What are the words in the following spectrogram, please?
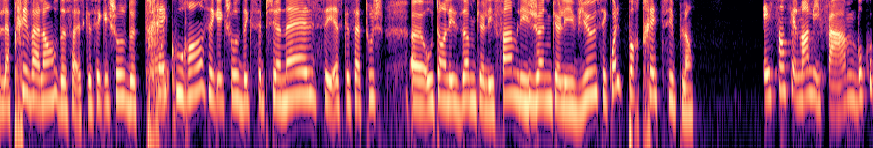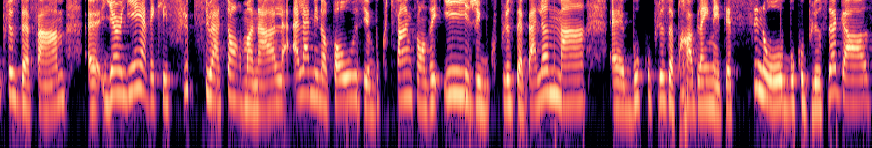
la prévalence de ça est-ce que c'est quelque chose de très courant? C'est quelque chose d'exceptionnel? C'est est-ce que ça touche autant les hommes que les femmes les jeunes que les vieux? C'est quoi le portrait type là? Essentiellement les femmes, beaucoup plus de femmes. Euh, il y a un lien avec les fluctuations hormonales. À la ménopause, il y a beaucoup de femmes qui vont dire j'ai beaucoup plus de ballonnement, euh, beaucoup plus de problèmes intestinaux, beaucoup plus de gaz.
